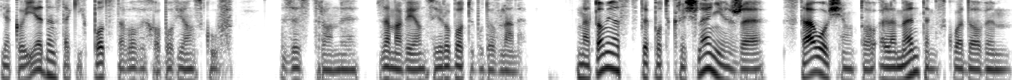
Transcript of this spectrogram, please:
jako jeden z takich podstawowych obowiązków ze strony zamawiającej roboty budowlane. Natomiast te podkreślenie, że stało się to elementem składowym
